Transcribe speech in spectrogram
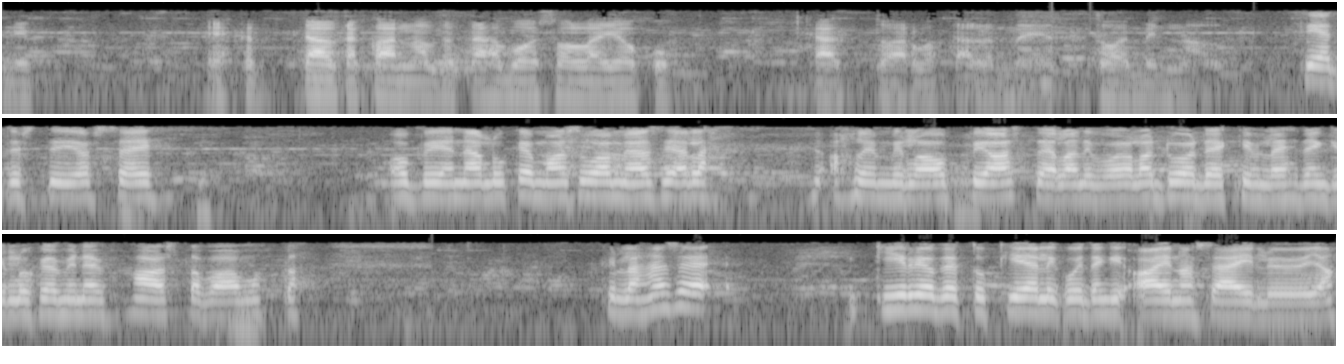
niin ehkä tältä kannalta tähän voisi olla joku käyttöarvo tälle meidän toiminnalle. Tietysti jos ei opi enää lukemaan suomea siellä alemmilla oppiasteilla, niin voi olla Duodeckim-lehdenkin lukeminen haastavaa, mutta kyllähän se kirjoitettu kieli kuitenkin aina säilyy ja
